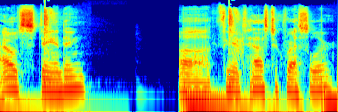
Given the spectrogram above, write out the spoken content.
outstanding. Uh, fantastic wrestler.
